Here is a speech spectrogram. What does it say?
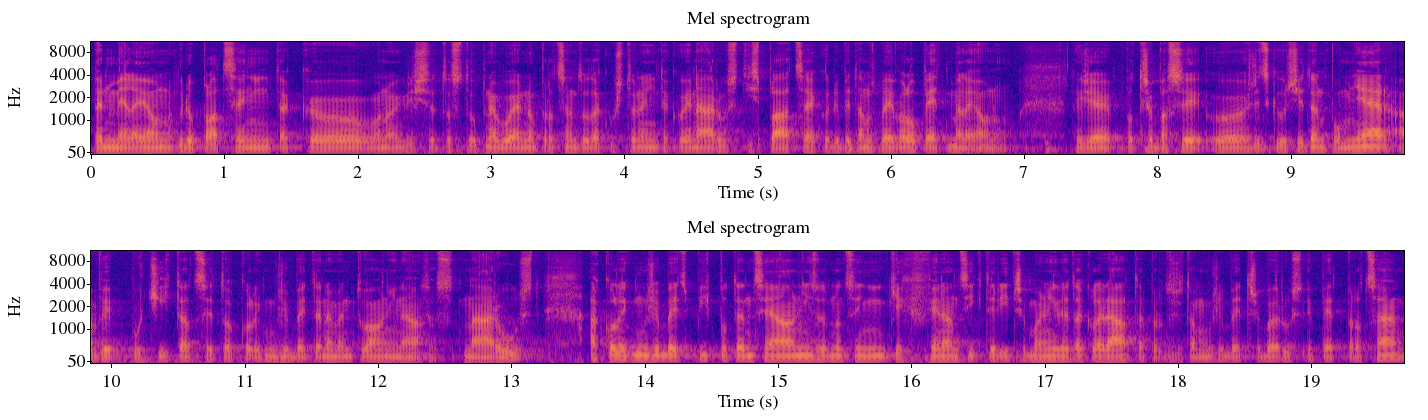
ten milion k doplacení, tak eh, ono, když se to stoupne o jedno procento, tak už to není takový nárůst té splátce, jako kdyby tam zbývalo 5 milionů. Takže potřeba si eh, vždycky určit ten poměr a vypočítat si to, kolik může být ten eventuální nás nárůst a kolik může být spíš potenciální zhodnocení těch financí, které třeba někde takhle dáte, protože tam může být třeba růst i 5%,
